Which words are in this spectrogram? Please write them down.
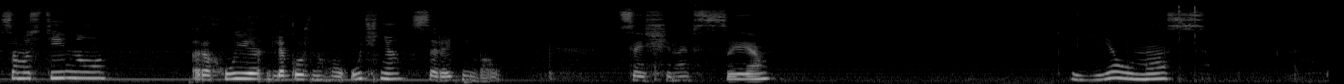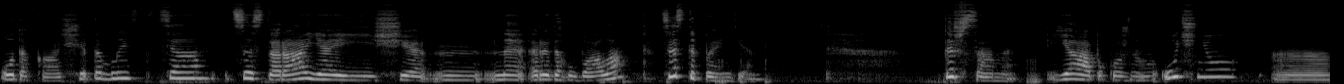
самостійно рахує для кожного учня середній бал. Це ще не все. Є у нас отака ще таблиця. Це стара, я її ще не редагувала. Це стипендія. Те ж саме, я по кожному учню е,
